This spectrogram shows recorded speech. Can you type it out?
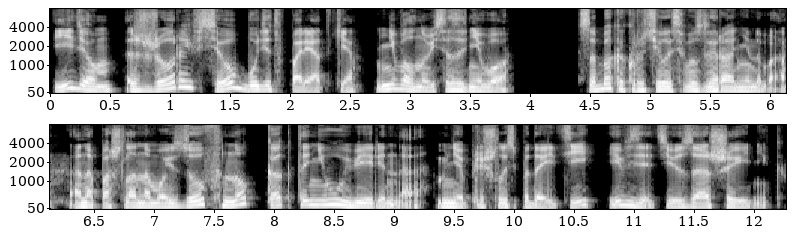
идем. С Жорой все будет в порядке. Не волнуйся за него. Собака крутилась возле раненого. Она пошла на мой зов, но как-то неуверенно. Мне пришлось подойти и взять ее за ошейник.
